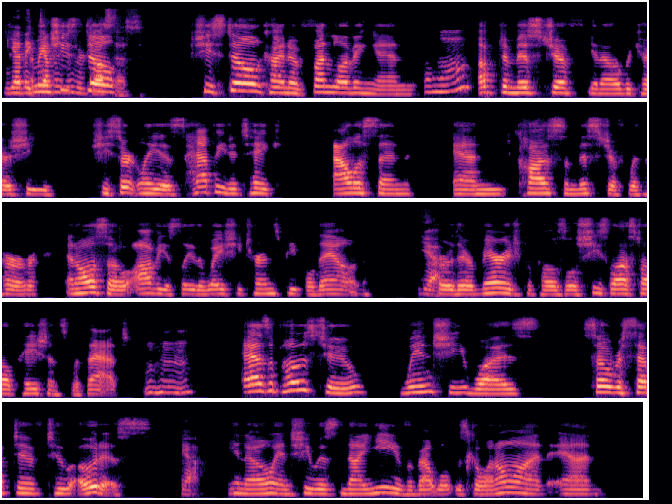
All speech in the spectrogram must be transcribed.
Yeah, they I mean, she's still, justice. She's still kind of fun loving and mm-hmm. up to mischief, you know, because she she certainly is happy to take Alison and cause some mischief with her. And also, obviously, the way she turns people down yeah. for their marriage proposals, she's lost all patience with that. Mm-hmm. As opposed to when she was so receptive to Otis. Yeah. You know, and she was naive about what was going on. And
